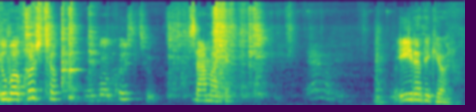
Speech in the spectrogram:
તું બહુ ખુશ છો? હું બહુ ખુશ છું. શા માટે? ઈ નથી કહેવાનું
